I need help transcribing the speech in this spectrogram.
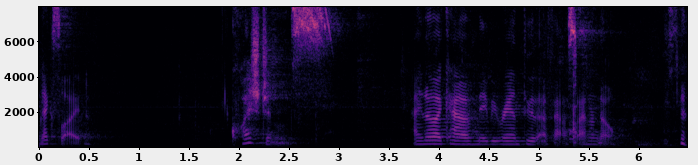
next slide. Questions? I know I kind of maybe ran through that fast. I don't know.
